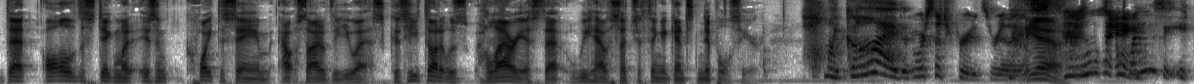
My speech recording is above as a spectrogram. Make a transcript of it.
that all of the stigma isn't quite the same outside of the U.S. because he thought it was hilarious that we have such a thing against nipples here. Oh my god. We're such prudes, really. Yeah. Crazy.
